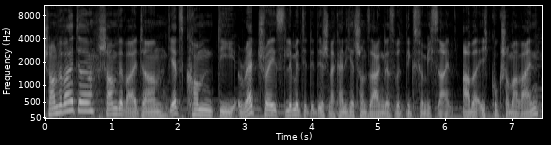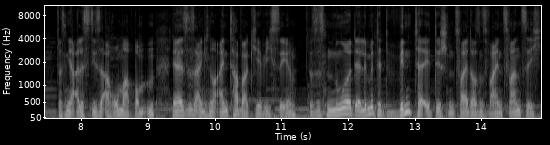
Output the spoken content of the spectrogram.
Schauen wir weiter, schauen wir weiter. Jetzt kommt die Red Trace Limited Edition. Da kann ich jetzt schon sagen, das wird nichts für mich sein. Aber ich gucke schon mal rein. Das sind ja alles diese Aromabomben. Ja, es ist eigentlich nur ein Tabak hier, wie ich sehe. Das ist nur der Limited Winter Edition 2022.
